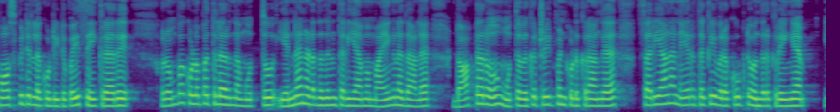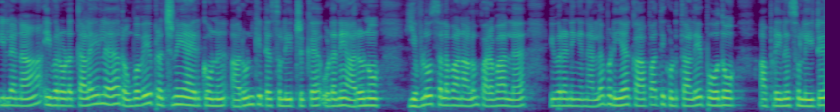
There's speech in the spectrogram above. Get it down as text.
ஹாஸ்பிட்டலில் கூட்டிகிட்டு போய் சேர்க்குறாரு. ரொம்ப குழப்பத்தில் இருந்த முத்து என்ன நடந்ததுன்னு தெரியாமல் மயங்கினதால டாக்டரும் முத்துவுக்கு ட்ரீட்மெண்ட் கொடுக்குறாங்க. சரியான நேரத்துக்கு இவரை கூப்பிட்டு வந்திருக்கிறீங்க. இல்லைனா இவரோட தலையில் ரொம்பவே பிரச்சனையாக இருக்கும்னு அருண் கிட்ட சொல்லிட்டு இருக்க உடனே அருணும் எவ்வளோ செலவானாலும் பரவாயில்ல இவரை நீங்கள் நல்லபடியாக காப்பாற்றி கொடுத்தாலே போதும் அப்படின்னு சொல்லிட்டு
